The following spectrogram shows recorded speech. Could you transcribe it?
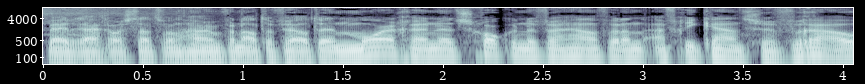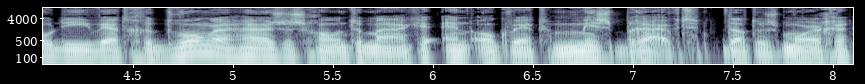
Bijdrage was dat van Harm van Attenveld. En morgen het schokkende verhaal van een Afrikaanse vrouw... die werd gedwongen huizen schoon te maken en ook werd misbruikt. Dat dus morgen.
